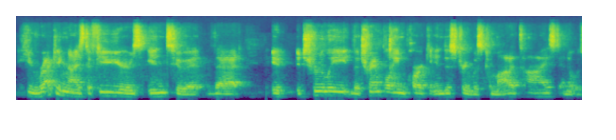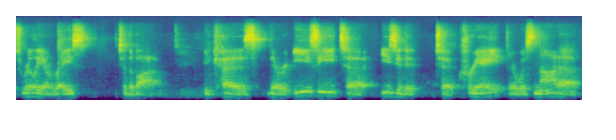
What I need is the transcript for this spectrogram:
he recognized a few years into it that it, it truly the trampoline park industry was commoditized and it was really a race to the bottom because they were easy to easy to, to create. There was not a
